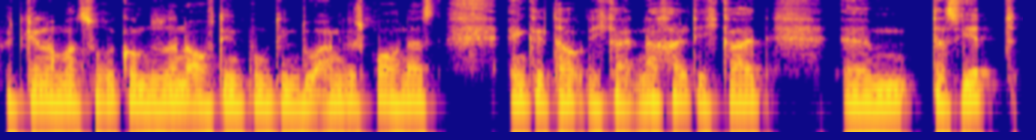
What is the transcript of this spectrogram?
Würde gerne nochmal zurückkommen, Susanne, auf den Punkt, den du angesprochen hast. Enkeltauglichkeit, Nachhaltigkeit. Ähm, das wird,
